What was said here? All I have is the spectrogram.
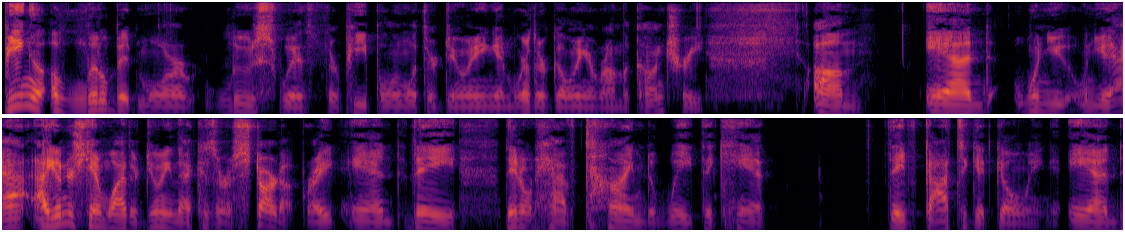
being a, little bit more loose with their people and what they're doing and where they're going around the country. Um, and when you when you I understand why they're doing that because they're a startup, right? And they they don't have time to wait. They can't. They've got to get going, and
